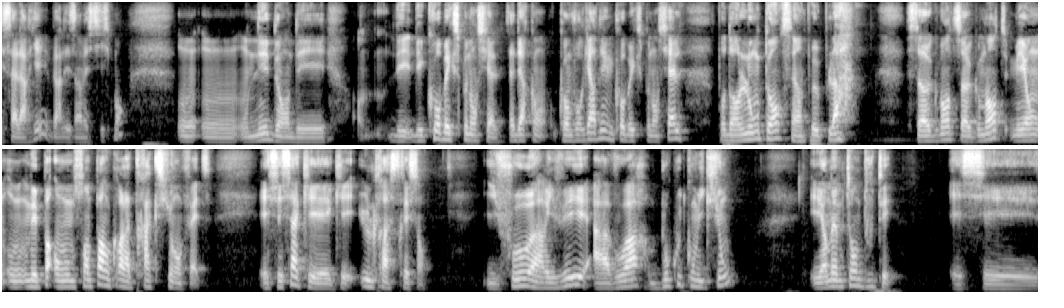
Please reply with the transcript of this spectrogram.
salariés, vers les investissements. On, est dans des, courbes exponentielles. C'est-à-dire quand, quand vous regardez une courbe exponentielle, pendant longtemps c'est un peu plat, ça augmente, ça augmente, mais on, ne sent pas encore la traction en fait. Et c'est ça qui est, qui est ultra stressant. Il faut arriver à avoir beaucoup de conviction et en même temps douter. Et c'est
